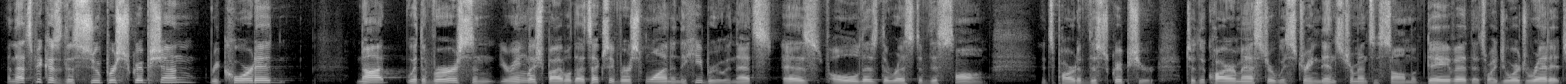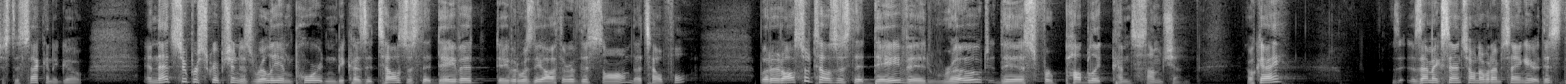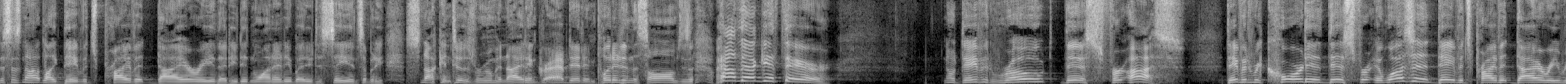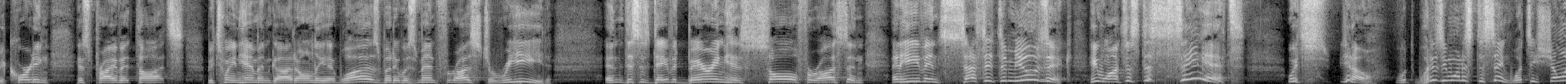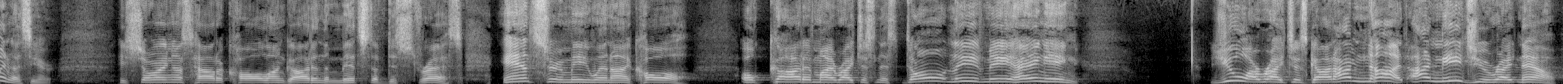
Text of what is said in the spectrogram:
And that's because the superscription recorded, not with the verse in your English Bible, that's actually verse 1 in the Hebrew, and that's as old as the rest of this psalm. It's part of the scripture. To the choir master with stringed instruments, a psalm of David. That's why George read it just a second ago. And that superscription is really important because it tells us that David, David was the author of this psalm. That's helpful. But it also tells us that David wrote this for public consumption. Okay? Does that make sense? Y'all know what I'm saying here? This, this is not like David's private diary that he didn't want anybody to see, and somebody snuck into his room at night and grabbed it and put it in the Psalms. Said, How'd that get there? No, David wrote this for us. David recorded this for, it wasn't David's private diary recording his private thoughts between him and God only. It was, but it was meant for us to read. And this is David bearing his soul for us, and, and he even sets it to music. He wants us to sing it, which, you know, what, what does he want us to sing? What's he showing us here? He's showing us how to call on God in the midst of distress. Answer me when I call. Oh God of my righteousness, don't leave me hanging. You are righteous, God. I'm not. I need you right now.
